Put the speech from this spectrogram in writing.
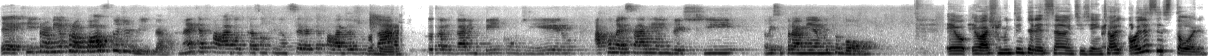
é, que para mim é propósito de vida, né? Quer falar de educação financeira, quer falar de ajudar as pessoas a lidarem bem com o dinheiro a começarem a investir. Então, isso para mim é muito bom. Eu, eu acho muito interessante, gente. Olha, olha essa história.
